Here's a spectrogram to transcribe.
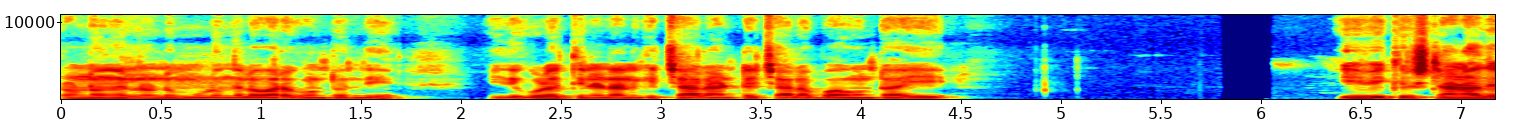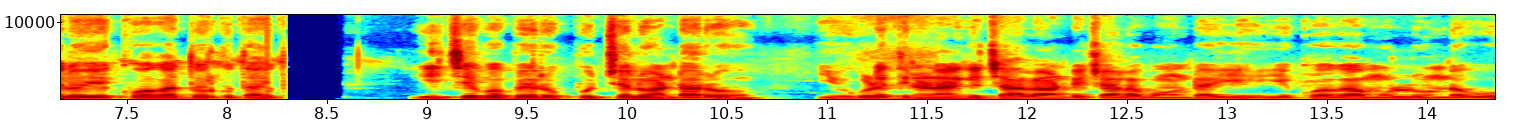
రెండు వందల నుండి మూడు వందల వరకు ఉంటుంది ఇది కూడా తినడానికి చాలా అంటే చాలా బాగుంటాయి. ఇవి కృష్ణానదిలో ఎక్కువగా దొరుకుతాయి. ఈ చేప పేరు పుచ్చలు అంటారు. ఇవి కూడా తినడానికి చాలా అంటే చాలా బాగుంటాయి. ఎక్కువగా ముళ్ళు ఉండవు.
